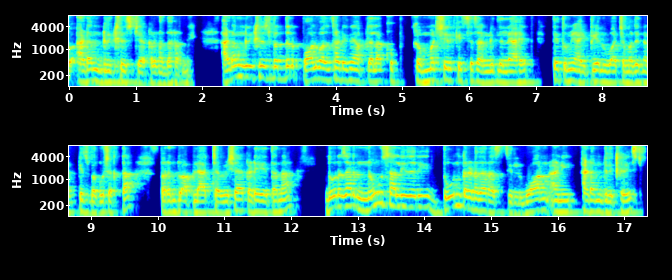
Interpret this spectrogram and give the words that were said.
तो ऍडम ग्रिख्रिस्ट या कर्णधाराने. ऍडम ग्रिख्रिस्टबद्दल पॉल वालथाडीने आपल्याला खूप गंमतशीर किस्से सांगितलेले आहेत. ते तुम्ही आयपीएल उवाच्या मध्ये नक्कीच बघू शकता. परंतु आपल्या आजच्या विषयाकडे येताना दोन हजार नऊ साली जरी दोन कर्णधार असतील वॉर्न आणि ऍडम ग्रिख्रिस्ट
